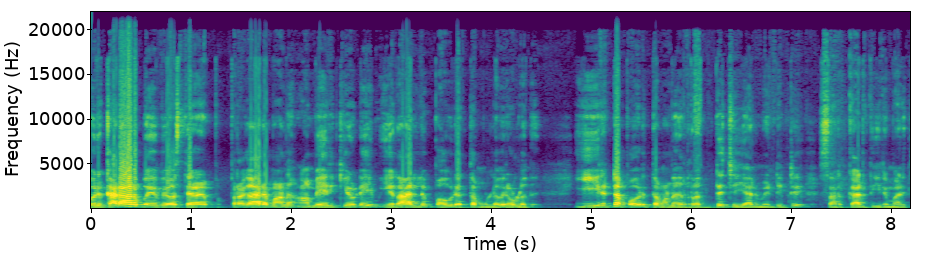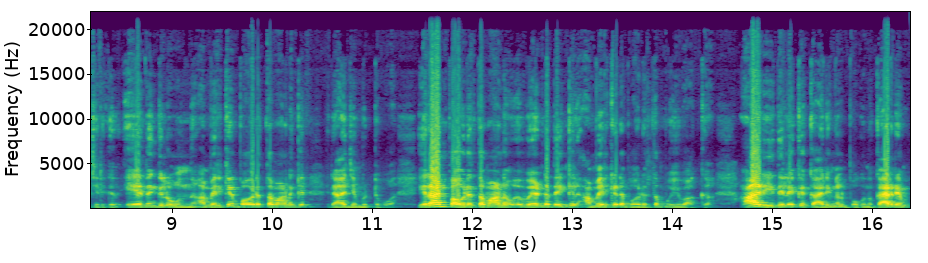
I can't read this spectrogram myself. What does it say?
ഒരു കരാർ വ്യവസ്ഥ പ്രകാരമാണ് അമേരിക്കയുടെയും ഇറാനിലും പൗരത്വമുള്ളവരുള്ളത്. ഈ ഇരട്ട പൗരത്വമാണ് റദ്ദ് ചെയ്യാൻ വേണ്ടിയിട്ട് സർക്കാർ തീരുമാനിച്ചിരിക്കുന്നത്. ഏതെങ്കിലും ഒന്ന് അമേരിക്കൻ പൗരത്വമാണെങ്കിൽ രാജ്യം വിട്ടുപോകുക ഇറാൻ പൗരത്വമാണ് വേണ്ടതെങ്കിൽ അമേരിക്കയുടെ പൗരത്വം ഒഴിവാക്കുക. ആ രീതിയിലേക്ക് കാര്യങ്ങൾ പോകുന്നു. കാരണം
